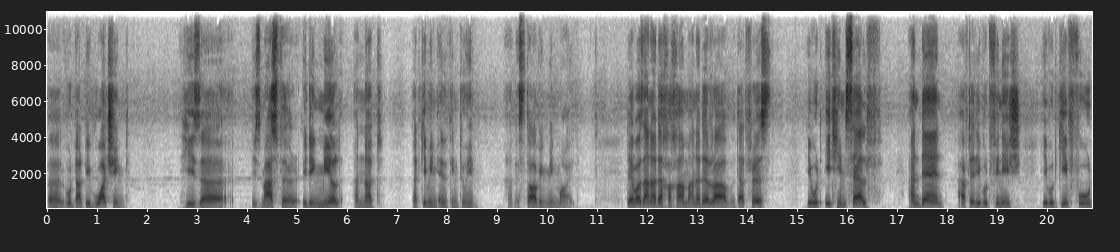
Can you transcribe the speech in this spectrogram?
uh, would not be watching his uh, his master eating meal and not not giving anything to him and starving meanwhile. There was another Chacham, another Rav, that first he would eat himself and then after he would finish he would give food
